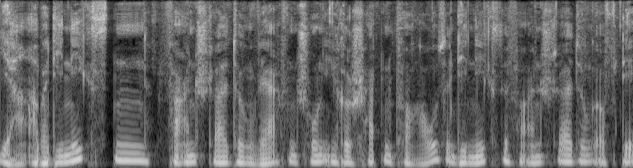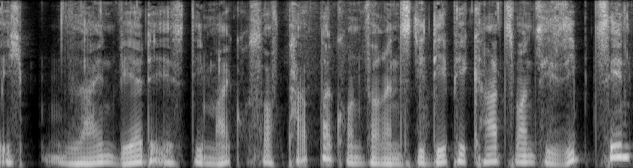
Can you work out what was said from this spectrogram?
Ja, aber die nächsten Veranstaltungen werfen schon ihre Schatten voraus und die nächste Veranstaltung, auf der ich sein werde, ist die Microsoft Partnerkonferenz, die DPK 2017,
